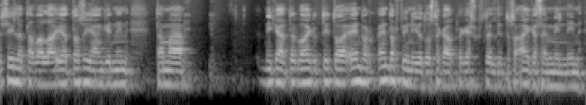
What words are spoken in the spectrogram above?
sillä tavalla. Ja tosiaankin niin tämä, mikä vaikutti tuo endorfiinijutusta kautta keskusteltiin tuossa aikaisemmin, niin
